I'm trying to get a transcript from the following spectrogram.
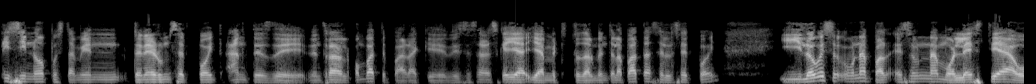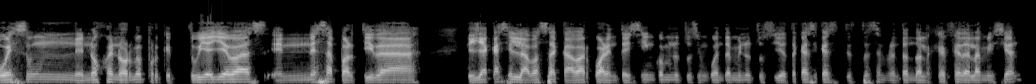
Y si no, pues también tener un set point antes de, de entrar al combate para que dices, sabes que ya, ya metí totalmente la pata, hacer el set point. Y luego es una, es una molestia o es un enojo enorme porque tú ya llevas en esa partida que ya casi la vas a acabar 45 minutos, 50 minutos y ya casi casi te estás enfrentando al jefe de la misión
